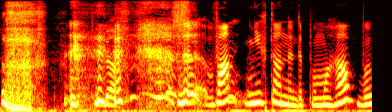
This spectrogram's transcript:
Да. Вам ніхто не допомагав, ви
